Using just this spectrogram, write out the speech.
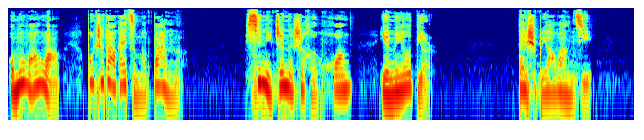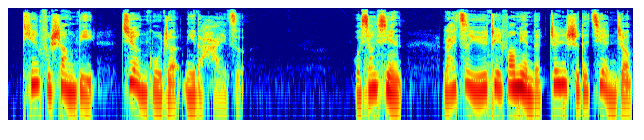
我们往往不知道该怎么办了，心里真的是很慌，也没有底儿。但是不要忘记，天赋上帝眷顾着你的孩子。我相信，来自于这方面的真实的见证，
